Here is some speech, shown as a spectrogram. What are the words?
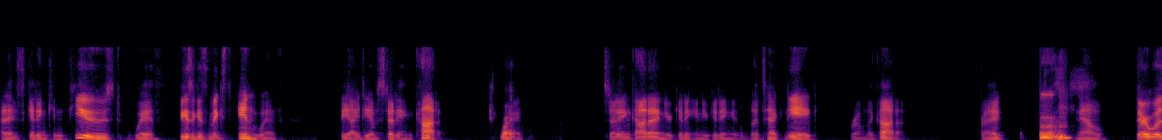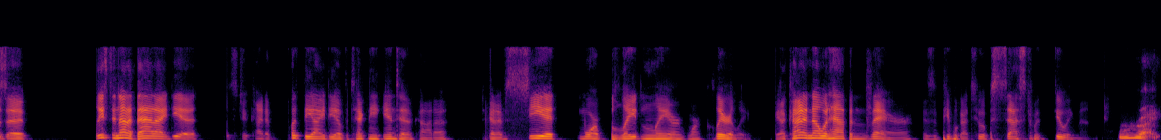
And it's getting confused with because it gets mixed in with the idea of studying kata. Right. Studying kata and you're getting and you're getting the technique from the kata. Right? Mm-hmm. Now, there was a at least not a bad idea was to kind of put the idea of a technique into kata to kind of see it more blatantly or more clearly. I kind of know what happened there is that people got too obsessed with doing that Right.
